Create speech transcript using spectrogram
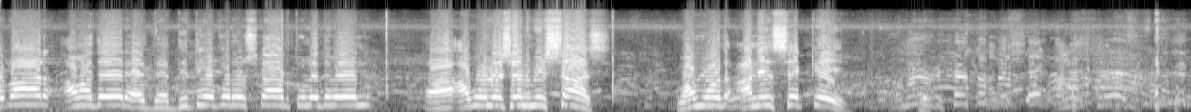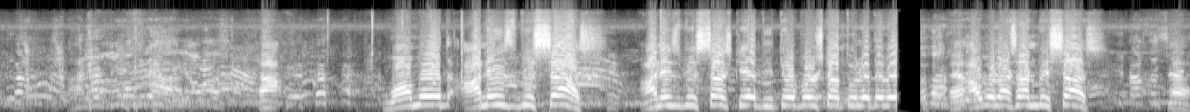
এবার আমাদের দ্বিতীয় পুরস্কার তুলে দেবেন আবুল হোসেন বিশ্বাস মোহাম্মদ আনিস শেখকে। মোহাম্মদ আনিস বিশ্বাস আনিস বিশ্বাসকে দ্বিতীয় পুরস্কার তুলে দেবে আবুল হাসান বিশ্বাস। হ্যাঁ।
